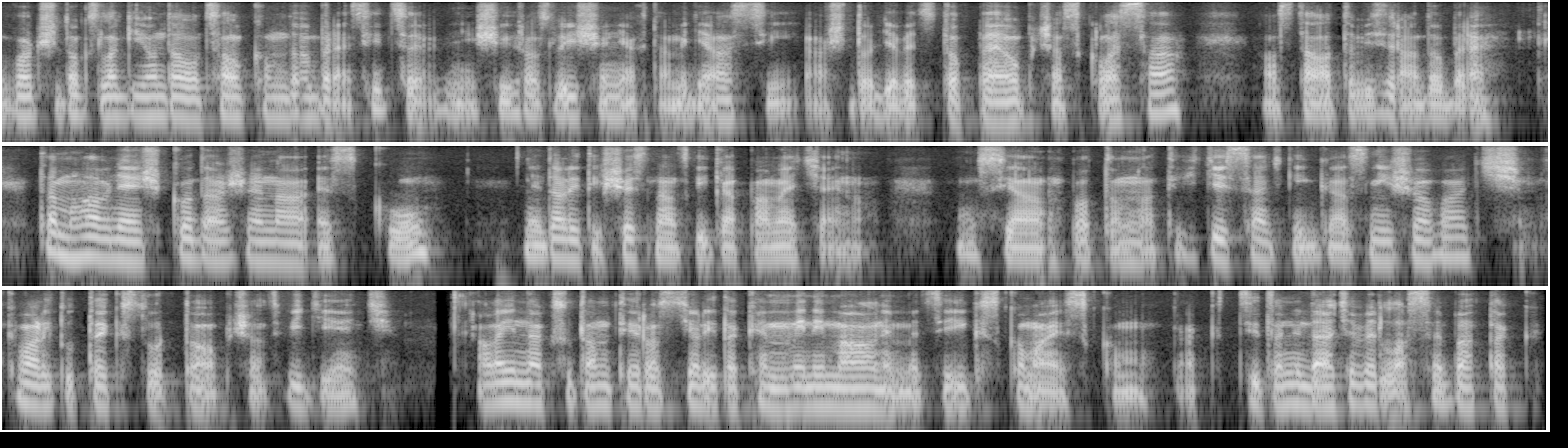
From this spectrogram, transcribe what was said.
Watch Dogs Legion dalo celkom dobre. Sice v nižších rozlíšeniach tam ide asi až do 900p, občas klesá, ale stále to vyzerá dobre. Tam hlavne je škoda, že na SQ nedali tých 16 GB pamäte. No. Musia potom na tých 10 GB znižovať kvalitu textúr, to občas vidieť. Ale inak sú tam tie rozdiely také minimálne medzi X a S. Ak si to nedáte vedľa seba, tak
